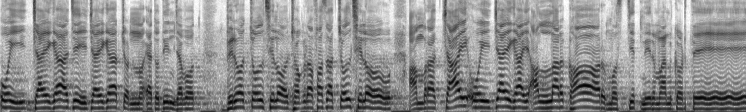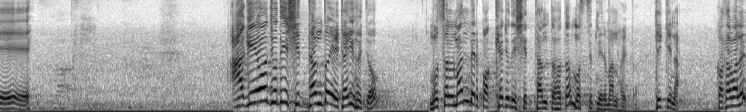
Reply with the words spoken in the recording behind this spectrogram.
ওই জায়গা যেই জায়গার জন্য এতদিন যাবৎ বিরোধ চলছিল, ঝগড়া ফাসাদ চলছিল, আমরা চাই ওই জায়গায় আল্লাহর ঘর, মসজিদ নির্মাণ করতে। আগেও যদি সিদ্ধান্ত এটাই হইতো মুসলমানদের পক্ষে যদি সিদ্ধান্ত হতো, মসজিদ নির্মাণ হইতো। ঠিক কি না? কথা বলেন?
